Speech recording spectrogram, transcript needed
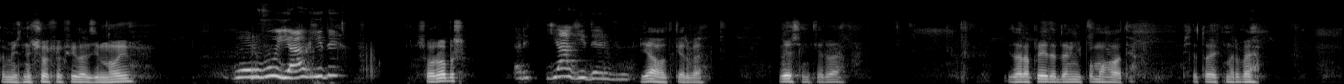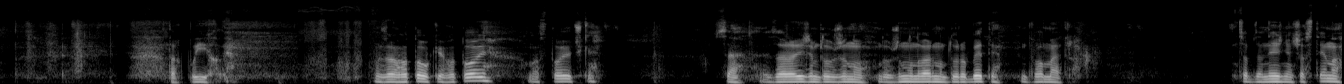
Помічничок, як завжди, зі мною. Рву ягіди. Що робиш? Ягіди рву. Ягодки рве. Вишеньки рве. І зараз прийде де мені допомагати. Після того, як нарве. Так, поїхали. Заготовки готові. Настоючки. Все. Зараз ріжемо довжину. Довжину, напевно, буду робити 2 метри. Це буде нижня частина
